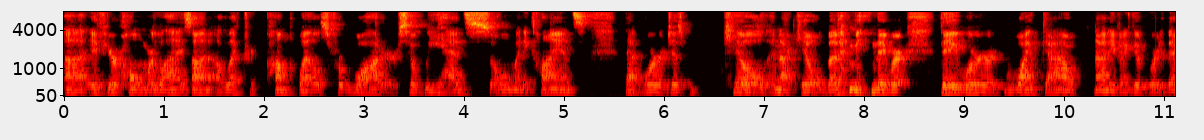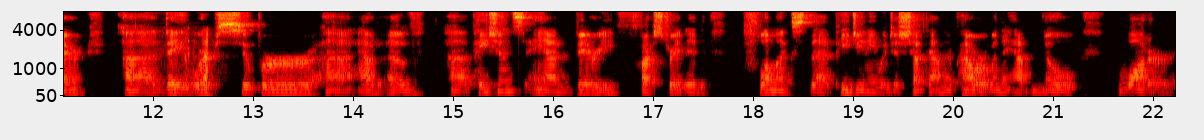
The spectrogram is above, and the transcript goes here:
uh, if your home relies on electric pump wells for water. So we had so many clients that were just killed and not killed but i mean they were they were wiped out not even a good word there. Uh, they were super uh, out of uh, patience and very frustrated flummoxed that pg&e would just shut down their power when they have no water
